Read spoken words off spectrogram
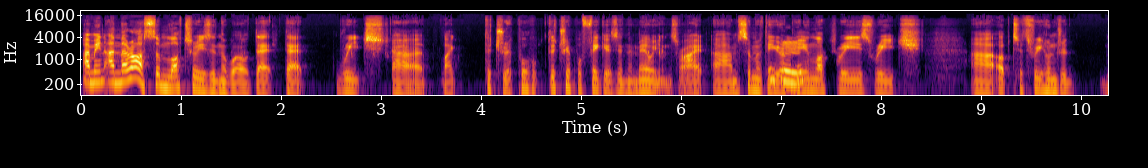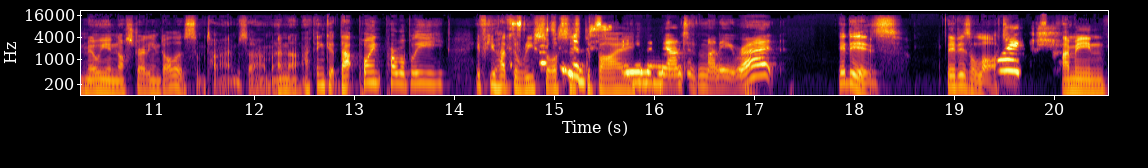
I mean, and there are some lotteries in the world that that reach uh, like the triple the triple figures in the millions, right? Um, some of the Mhm. European lotteries reach uh, up to three hundred million Australian dollars sometimes. Um, and I think at that point, probably if you had the That's resources an to buy, obscene amount of money, right? it is, it is a lot. Like, I mean,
